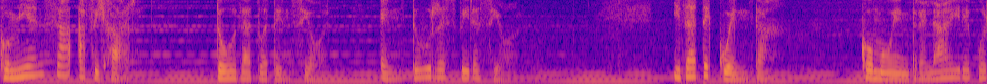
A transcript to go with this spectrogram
Comienza a fijar toda tu atención en tu respiración y date cuenta cómo entra el aire por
